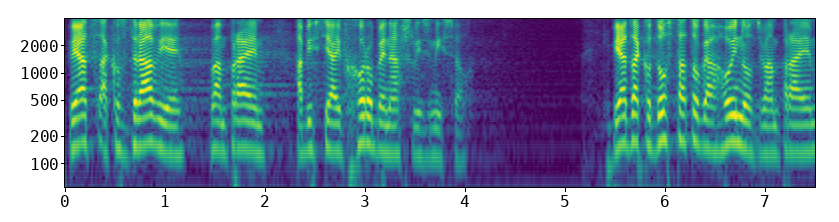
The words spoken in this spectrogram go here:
Viac ako zdravie vám prajem, aby ste aj v chorobe našli zmysel. Viac ako dostatok a hojnosť vám prajem,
